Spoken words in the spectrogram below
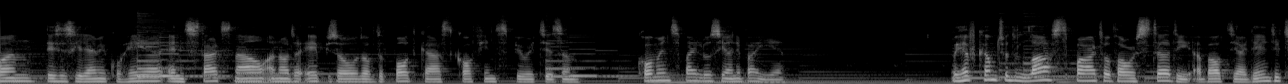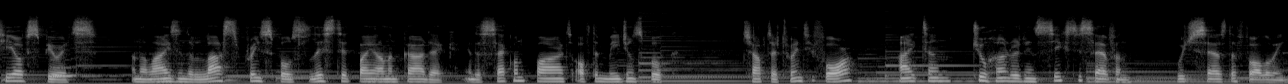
everyone, this is Guilherme Correa, and it starts now another episode of the podcast Coffee and Spiritism. Comments by Luciane Bahia. We have come to the last part of our study about the identity of spirits, analyzing the last principles listed by Allan Kardec in the second part of the Medium's book, chapter 24, item 267, which says the following.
